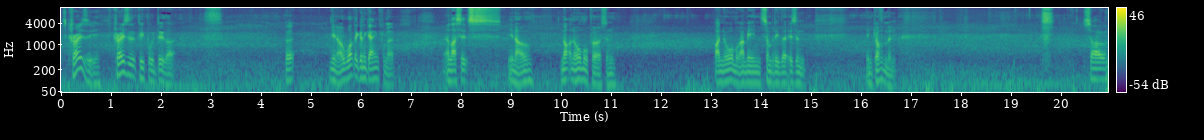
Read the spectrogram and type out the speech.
It's crazy. Crazy that people would do that. But, you know, what they're going to gain from it. Unless it's, you know, not a normal person. By normal, I mean somebody that isn't in government. So,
